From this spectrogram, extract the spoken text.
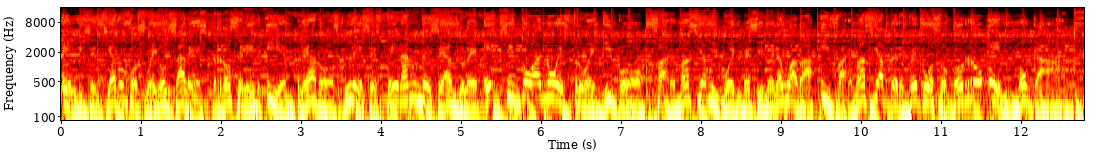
El licenciado Josué González, Roselyn y empleados les esperan deseándole éxito a nuestro equipo. Farmacia Mi Buen Vecino en Aguada y Farmacia Perpetuo Socorro en Moca.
